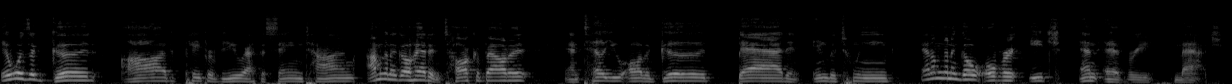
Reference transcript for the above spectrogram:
It was a good, odd pay per view at the same time. I'm going to go ahead and talk about it and tell you all the good, bad, and in between. And I'm going to go over each and every match.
